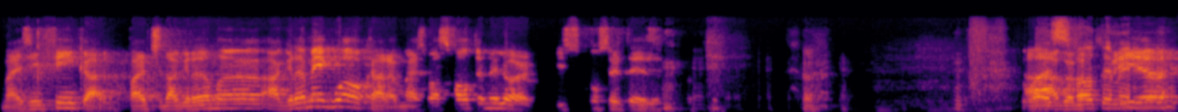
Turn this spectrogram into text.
Mas enfim, cara, parte da grama, a grama é igual, cara, mas o asfalto é melhor, isso com certeza. o asfalto é melhor.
